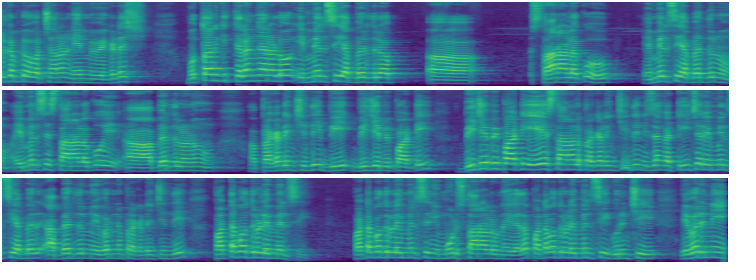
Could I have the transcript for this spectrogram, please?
వెల్కమ్ టు అవర్ ఛానల్. నేను మీ వెంకటేష్. మొత్తానికి తెలంగాణలో ఎమ్మెల్సీ అభ్యర్థుల స్థానాలకు ఎమ్మెల్సీ అభ్యర్థులను ఎమ్మెల్సీ స్థానాలకు అభ్యర్థులను ప్రకటించింది B BJP party. BJP party ఏ స్థానాలు ప్రకటించింది? నిజంగా టీచర్ ఎమ్మెల్సీ అభ్యర్థి అభ్యర్థులను ఎవరిని ప్రకటించింది? పట్టభద్రుల ఎమ్మెల్సీ. పట్టభద్రుల ఎమ్మెల్సీని మూడు స్థానాలు ఉన్నాయి కదా. పట్టభద్రుల ఎమ్మెల్సీ గురించి ఎవరిని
